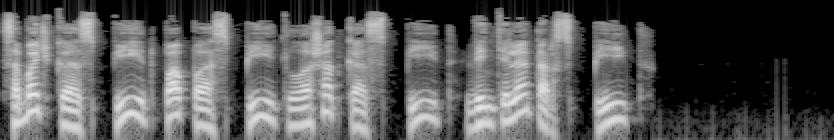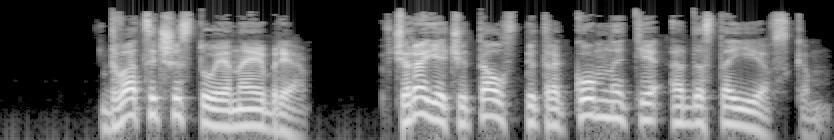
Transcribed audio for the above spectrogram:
«Собачка спит, папа спит, лошадка спит, вентилятор спит». 26 ноября. Вчера я читал в Петрокомнате о Достоевском.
